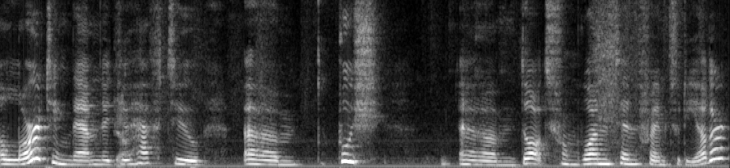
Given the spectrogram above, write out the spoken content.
alerting them that yeah. you have to um, push um, dots from one 10 frame to the other,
